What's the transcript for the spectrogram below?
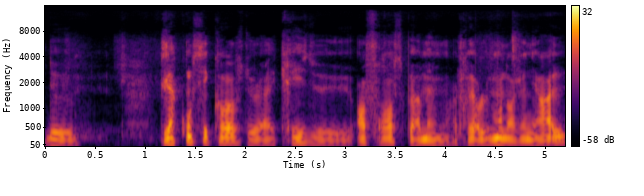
de, la conséquence de la crise en France, pas même à travers le monde en général,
